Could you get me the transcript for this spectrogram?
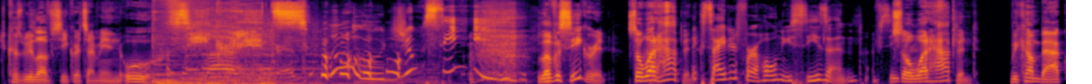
Because we love secrets. I mean, ooh, secrets. Ooh, juicy. Love a secret. So what happened? Excited for a whole new season of secrets. So what happened? We come back.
